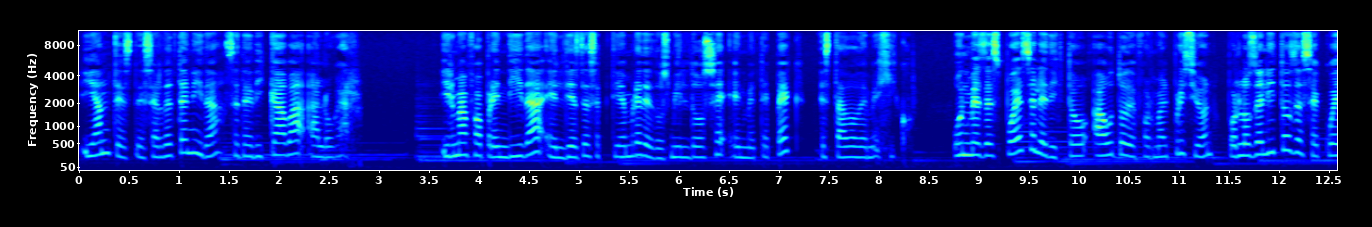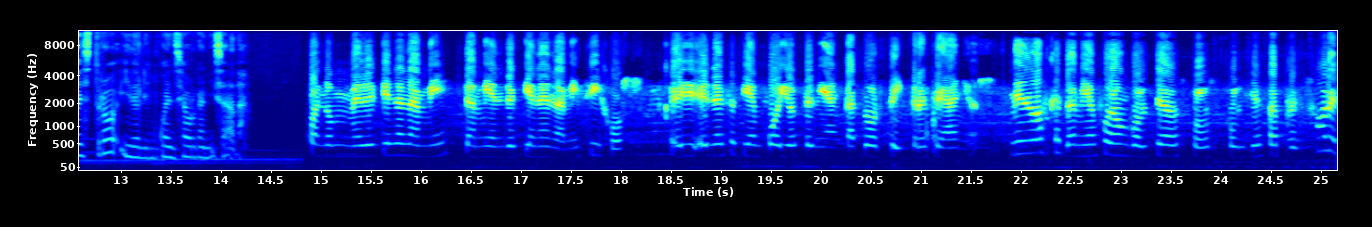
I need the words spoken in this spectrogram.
y antes de ser detenida se dedicaba al hogar. Irma fue aprendida el 10 de septiembre de 2012 en Metepec, Estado de México. Un mes después se le dictó auto de formal prisión por los delitos de secuestro y delincuencia organizada. Cuando me detienen a mí, también detienen a mis hijos. En ese tiempo ellos tenían 14 y 13 años, mismos que también fueron golpeados por los policías apresores.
